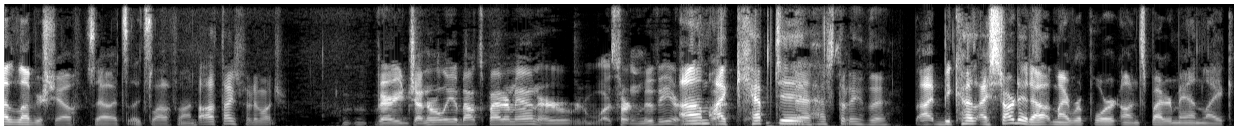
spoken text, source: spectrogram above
I love your show, so it's it's a lot of fun. Oh, thanks very much. Very generally about Spider-Man or a certain movie? Or Um, what? I kept it The history of the I, because I started out my report on Spider-Man like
